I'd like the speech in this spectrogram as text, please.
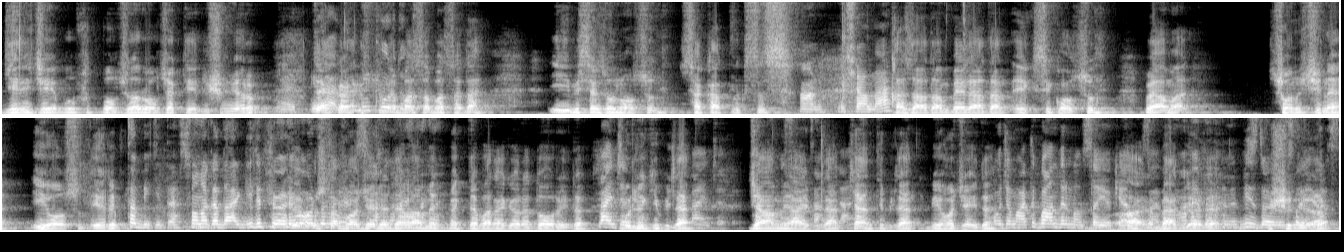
geleceği bu futbolcular olacak diye düşünüyorum. Evet, Tekrar üstüne kurduk. basa basa da iyi bir sezon olsun, sakatlıksız, Amin inşallah. kazadan beladan eksik olsun ve ama sonuç yine iyi olsun diyelim. Tabii ki de sona kadar gelip böyle Ve oradan Mustafa Hoca ile devam etmek de bana göre doğruydu. Bence Bu de. ligi bilen, Bence de. camiayı bilen, zaten kenti bilen bir hocaydı. Hocam artık bandırmalı sayıyor kendini Aynen, zaten. ben de öyle Biz de öyle düşünüyorum. sayıyoruz.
